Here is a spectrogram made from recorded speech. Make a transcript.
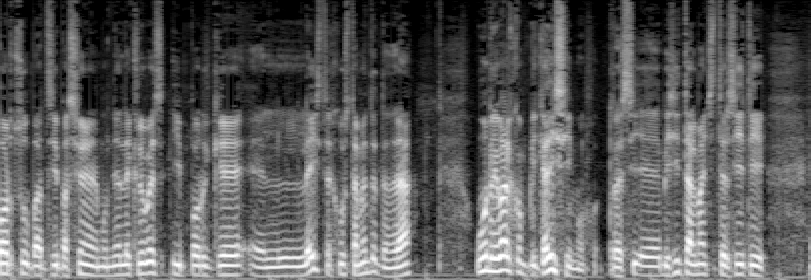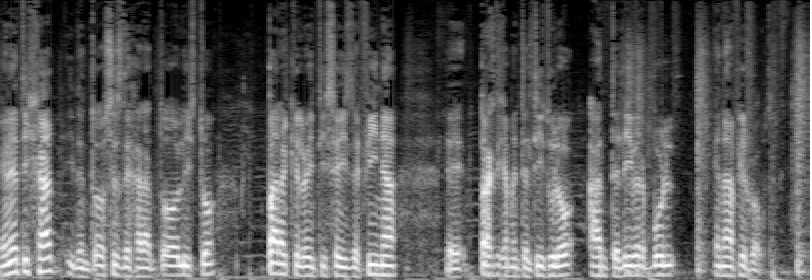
por su participación en el Mundial de Clubes y porque el Leicester justamente tendrá un rival complicadísimo. Eh, visita al Manchester City en Etihad y entonces dejará todo listo para que el 26 defina eh, prácticamente el título ante Liverpool en Anfield Road.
